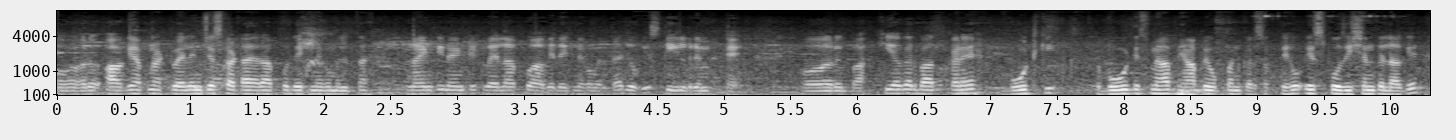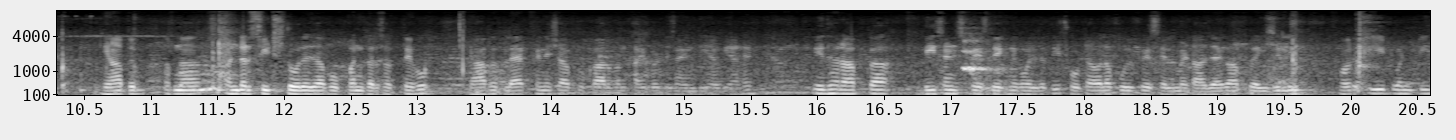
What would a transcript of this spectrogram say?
और आगे अपना 12 इंचेस का टायर आपको देखने को मिलता है। 90 90 12 आपको आगे देखने को मिलता है, जो कि स्टील रिम है। और बाकी अगर बात करें बूट की तो बूट इसमें आप यहाँ पे ओपन कर सकते हो। इस पोजीशन पे लाके यहाँ पे अपना अंडर सीट स्टोरेज आप ओपन कर सकते हो। यहाँ पे ब्लैक फिनिश आपको कार्बन फाइबर डिज़ाइन दिया गया है। इधर आपका डिसेंट स्पेस देखने को मिल जाती है। छोटा वाला फुल फेस हेलमेट आ जाएगा आपको इजीली और ई ट्वेंटी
